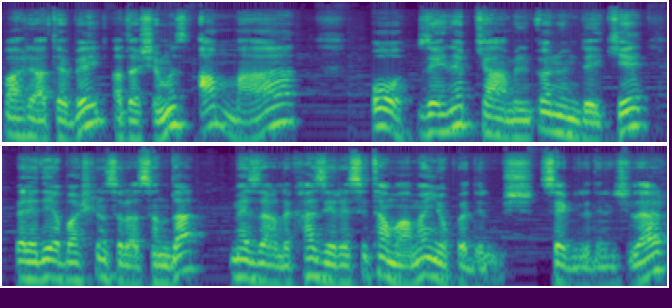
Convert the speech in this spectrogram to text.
Fahri Atebey adaşımız. Ama o Zeynep Kamil'in önündeki belediye başkanı sırasında mezarlık haziresi tamamen yok edilmiş sevgili dinleyiciler.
